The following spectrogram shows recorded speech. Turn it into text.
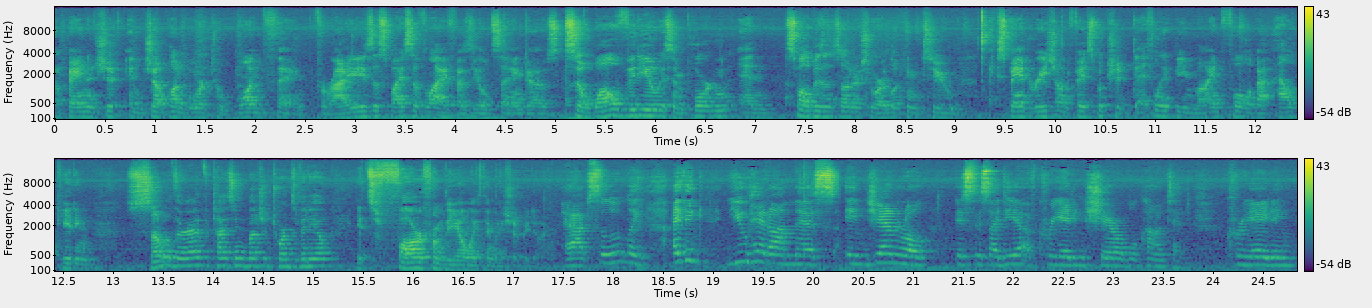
abandon ship and jump on board to one thing. Variety is the spice of life, as the old saying goes. So while video is important and small business owners who are looking to expand reach on Facebook should definitely be mindful about allocating some of their advertising budget towards video, it's far from the only thing they should be doing. Absolutely. I think you hit on this in general. It's this idea of creating shareable content, creating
